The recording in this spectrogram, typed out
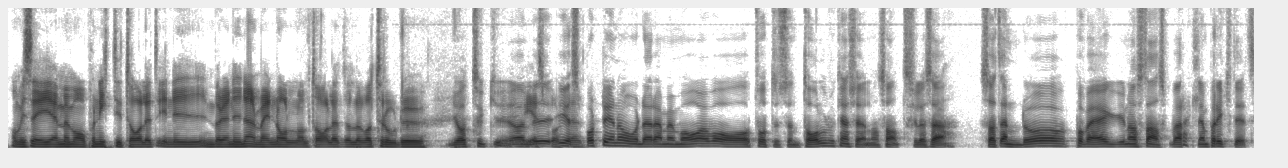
om vi säger MMA på 90-talet, ni, börjar ni närma er 00-talet eller vad tror du? Jag tycker, ja, e-sport är nog där MMA var 2012 kanske, eller något sånt skulle jag säga. Så att ändå på väg någonstans, verkligen på riktigt.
